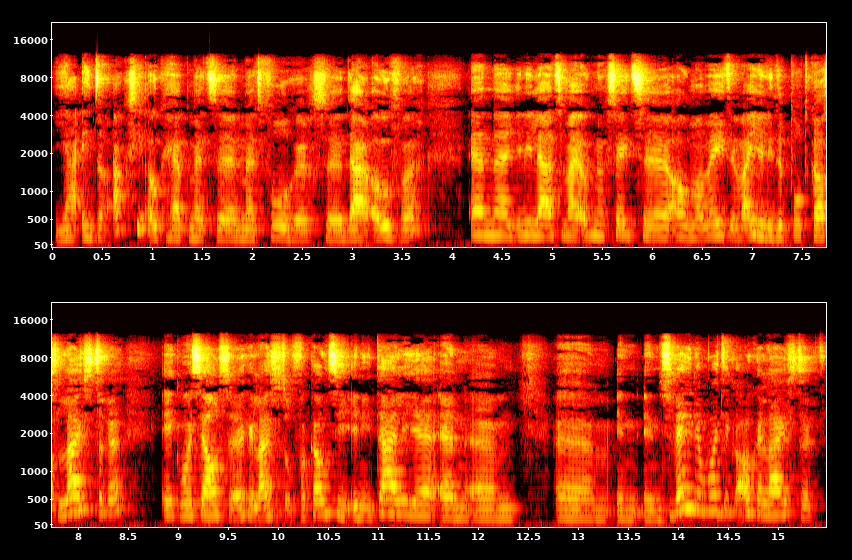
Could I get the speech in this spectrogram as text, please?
ja, interactie ook heb met, met volgers daarover. En jullie laten mij ook nog steeds allemaal weten waar jullie de podcast luisteren. Ik word zelfs geluisterd op vakantie in Italië en um, in, in Zweden word ik al geluisterd.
